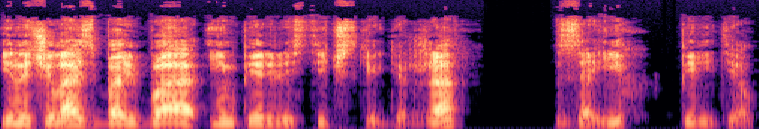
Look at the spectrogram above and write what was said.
и началась борьба империалистических держав за их передел.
